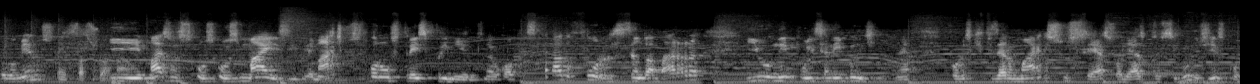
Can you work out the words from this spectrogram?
pelo menos. Sensacional. E mais os, os, os mais emblemáticos foram os três primeiros, né? O Golpe de Estado, Forçando a Barra e o Nem Polícia Nem Bandido, né? Foram os que fizeram mais sucesso. Aliás, o segundo disco,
